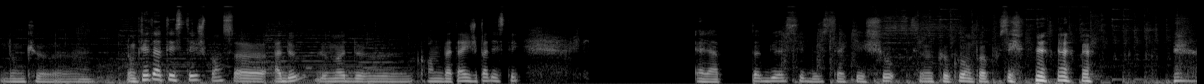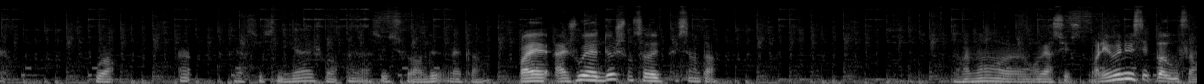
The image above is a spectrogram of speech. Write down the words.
Donc, euh, donc peut-être à tester, je pense, à deux, le mode grande bataille. J'ai pas testé. Elle a pas bu assez de saké chaud. C'est nos cocos ont pas poussé. joueur 1 versus Liga, joueur 1 versus joueur 2, d'accord. Ouais, à jouer à deux, je pense que ça va être plus sympa. Vraiment en versus. Bon, les menus, c'est pas ouf, hein.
